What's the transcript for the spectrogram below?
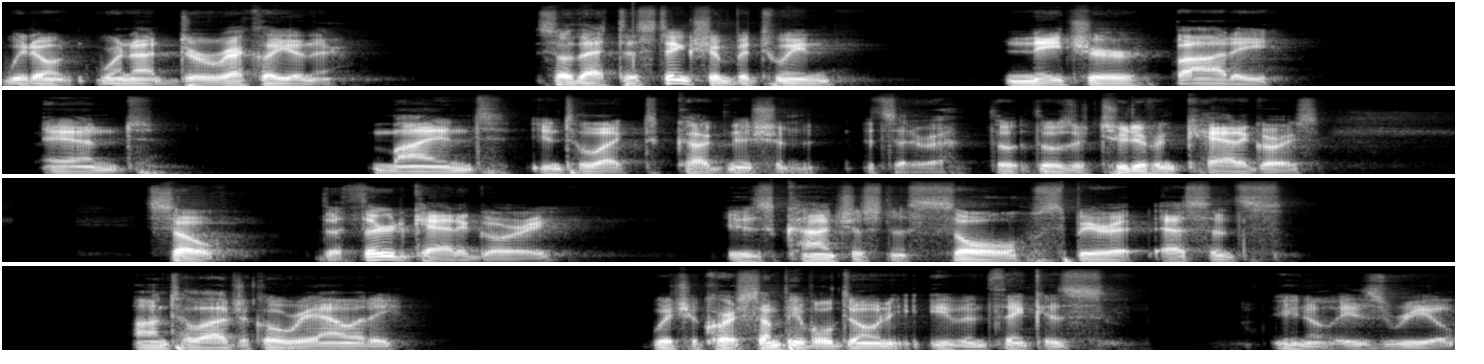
we don't we're not directly in there so that distinction between nature body and mind intellect cognition etc Th- those are two different categories so the third category is consciousness, soul, spirit, essence, ontological reality, which of course some people don't even think is, you know, is real.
